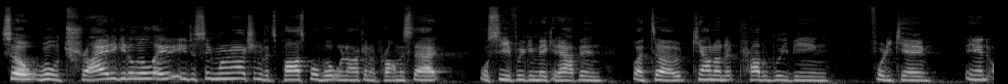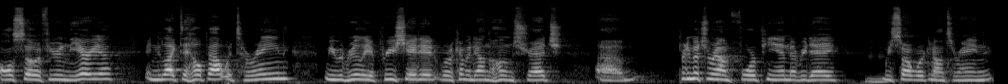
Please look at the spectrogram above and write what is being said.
so we'll try to get a little Age of Sigmar action if it's possible, but we're not gonna promise that. We'll see if we can make it happen, but uh, count on it probably being 40k. And also, if you're in the area and you'd like to help out with terrain, we would really appreciate it. We're coming down the home stretch, um, pretty much around 4 p.m. every day. We start working on terrain,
